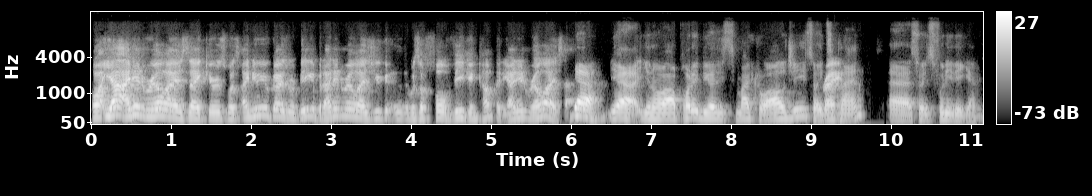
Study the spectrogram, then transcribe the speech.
Well, yeah, I didn't realize like yours was. I knew you guys were vegan, but I didn't realize you it was a full vegan company. I didn't realize that. Yeah, yeah. You know, our product because it's microalgae, so it's right. plant, uh, so it's fully vegan.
